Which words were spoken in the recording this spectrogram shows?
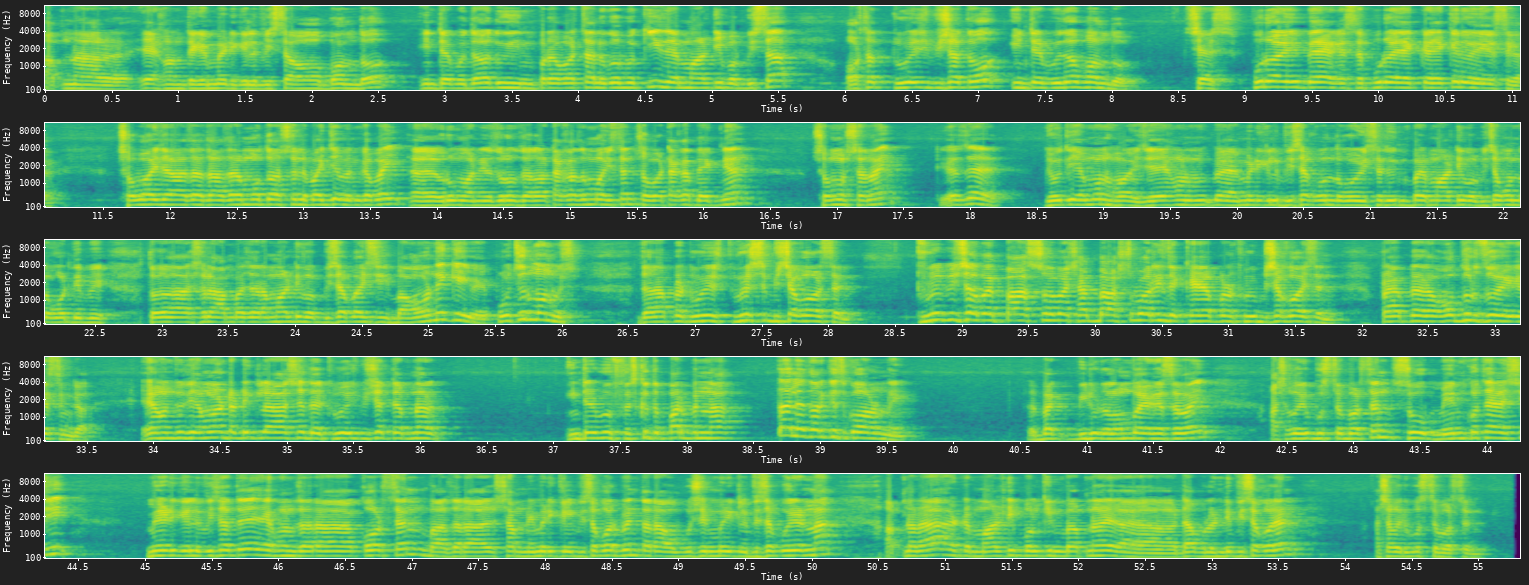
আপনার এখন থেকে মেডিকেল ভিসা বন্ধ। ইন্টারভিউ দেওয়া দুই দিন পরে আবার চালু করব। কি যে মাল্টিপল ভিসা অর্থাৎ টুরিস্ট ভিসাতেও ইন্টারভিউ দেওয়া বন্ধ। শেষ, পুরোই বেড়ে গেছে পুরো এক একের হয়ে গেছে। সবাই যারা যারা দাদার মতো আসলে বাইর যাবেন কা ভাই। রুমানির জন্য যারা টাকা জমা দিয়েছেন, সবাই টাকা ব্যাগ নেন, সমস্যা নাই, ঠিক আছে? যদি এমন হয় যে এখন মেডিকেল ভিসা বন্ধ করেছে দুদিন পরে মাল্টিপল ভিসা বন্ধ করে দিবে, তো আসলে আমরা যারা মাল্টিপল ভিসা পাইছি বা অনেকেই, প্রচুর মানুষ যারা আপনার টুরিস্ট টুরিস্ট ভিসা করেছেন টুরিস্ট ভিসা ভাই পাঁচ ছয় বা সাত বা আটশো বার রিজেক্ট খেয়ে আপনার টুরিস্ট ভিসা করেছেন, প্রায় আপনারা অদূর্য হয়ে গেছেন গা। এখন যদি এমন একটা ডিক্লার আসে দেয় টুরিস্ট ভিসাতে আপনার ইন্টারভিউ ফেস করতে পারবেন না, তাহলে তার কিছু করার নেই। ভিডিওটা লম্বা হয়ে গেছে ভাই, আশা করি বুঝতে পারছেন। সো মেন কথায় আসি মেডিকেল ভিসাতে এখন যারা করছেন বা যারা সামনে মেডিকেল ভিসা করবেন, তারা অবশ্যই মেডিকেল ভিসা করেন না। আপনারা একটা মাল্টিপল কিংবা আপনার ডাবল এন্টি ভিসা করেন। আশা করি বুঝতে পারছেন।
